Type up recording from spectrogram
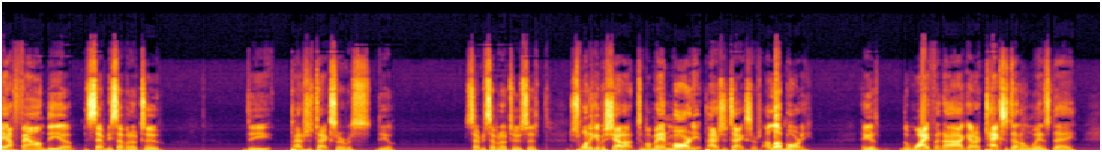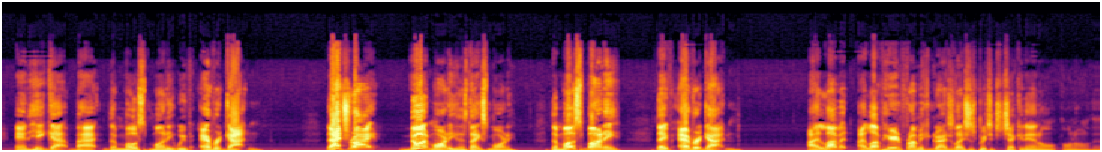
Hey, I found the uh, 7702 the Patterson Tax Service deal. 7702 says, just want to give a shout out to my man Marty at Patterson Tax Service. I love Marty. He goes, the wife and I got our taxes done on Wednesday, and he got back the most money we've ever gotten. That's right. Do it, Marty. He says, thanks, Marty. The most money they've ever gotten. I love it. I love hearing from you. Congratulations. Appreciate you checking in on, on all of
